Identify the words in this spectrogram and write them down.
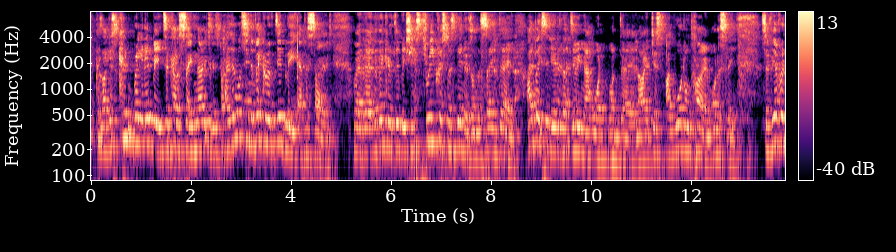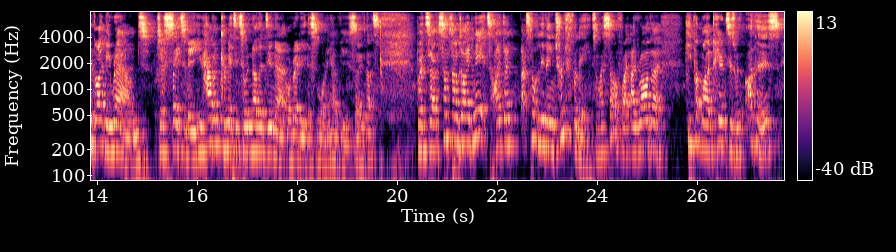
Because I just couldn't bring it in me to kind of say no to this. But I didn't want to see the Vicar of Dibley episode where the, the Vicar of Dibley, she has three Christmas dinners on the same day. I basically ended up doing that one, one day and I just, I waddled home, honestly. So if you ever invite me round, just say to me, you haven't committed to another dinner already this morning, have you? So that's, but um, sometimes I admit, I don't, that's not living truthfully to myself. I, I rather keep up my appearances with others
